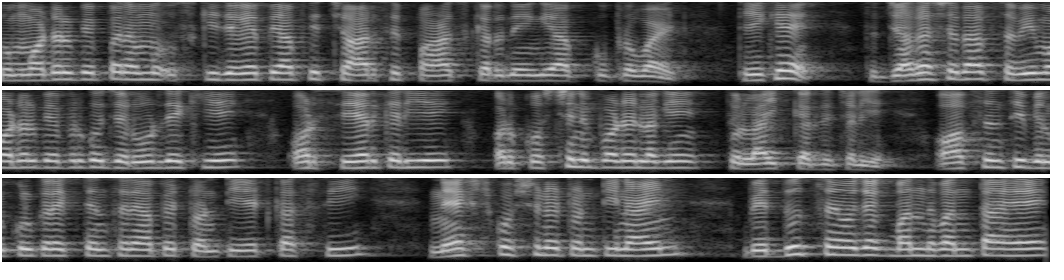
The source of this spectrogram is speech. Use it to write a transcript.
तो मॉडल पेपर हम उसकी जगह पे आपके चार से पाँच कर देंगे आपको प्रोवाइड ठीक है? तो ज़्यादा से ज़्यादा आप सभी मॉडल पेपर को ज़रूर देखिए और शेयर करिए और क्वेश्चन इंपॉर्टेंट लगे तो लाइक करते चलिए। ऑप्शन सी बिल्कुल करेक्ट आंसर है, यहाँ पे ट्वेंटी एट का सी नेक्स्ट क्वेश्चन है ट्वेंटी नाइन विद्युत संयोजक बंध बनता है,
